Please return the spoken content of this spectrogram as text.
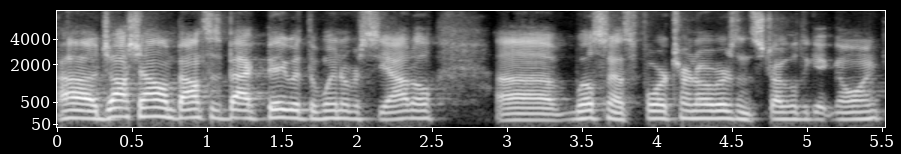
Uh, Josh Allen bounces back big with the win over Seattle. Uh, Wilson has four turnovers and struggled to get going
